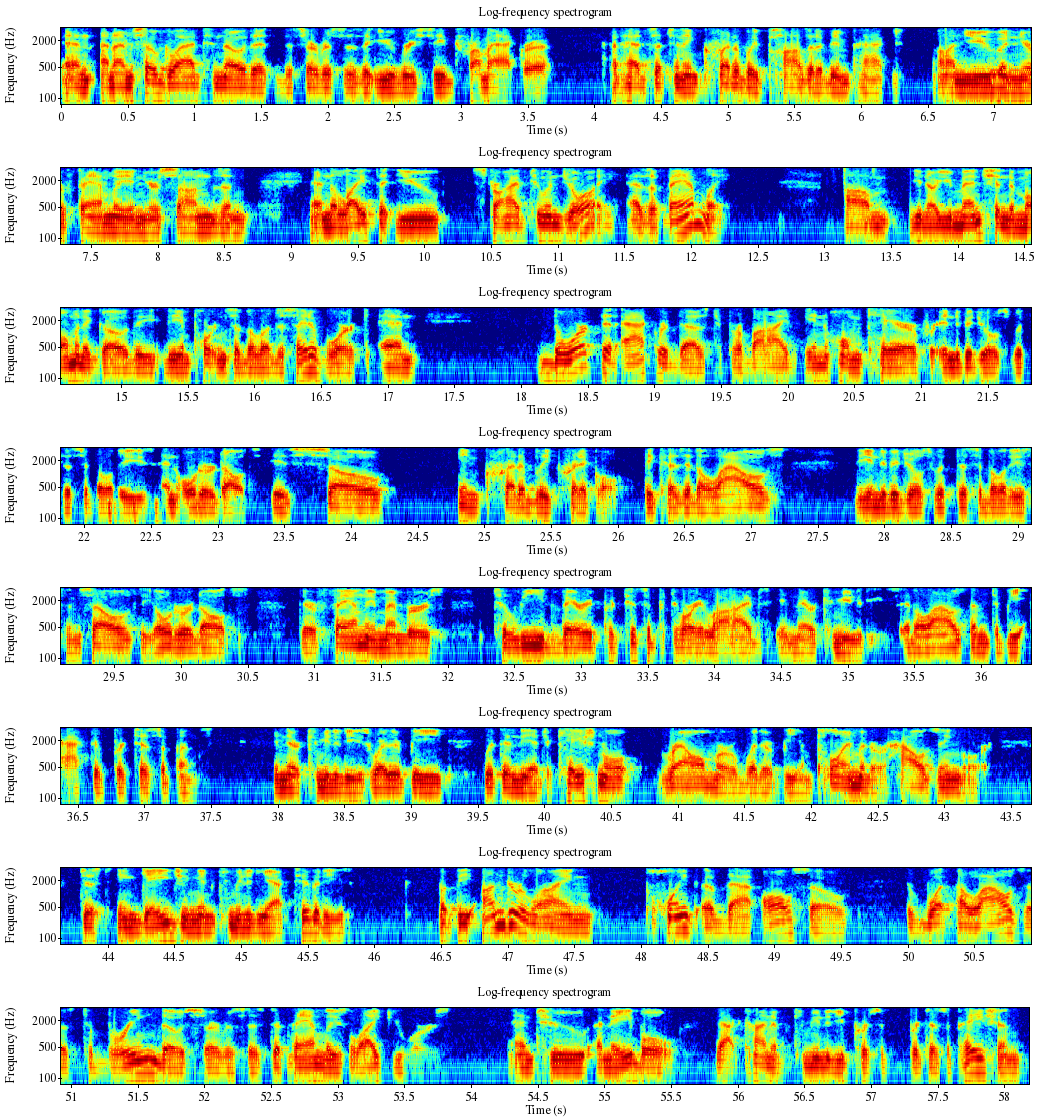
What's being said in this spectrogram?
and, and I'm so glad to know that the services that you've received from Accra have had such an incredibly positive impact on you and your family and your sons and, and the life that you strive to enjoy as a family. Um, you know, you mentioned a moment ago the, the importance of the legislative work and the work that Accra does to provide in-home care for individuals with disabilities and older adults is so incredibly critical because it allows the individuals with disabilities themselves, the older adults, their family members to lead very participatory lives in their communities. It allows them to be active participants in their communities, whether it be within the educational realm or whether it be employment or housing or just engaging in community activities. But the underlying point of that also, what allows us to bring those services to families like yours and to enable that kind of community participation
